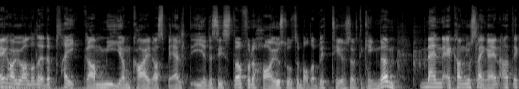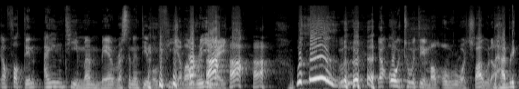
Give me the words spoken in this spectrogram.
Jeg har jo allerede preika mye om hva jeg har spilt i det siste, for det har jo stort sett bare blitt Tears of the Kingdom. Men jeg kan jo slenge inn at jeg har fått inn én time med Resident Evil 4 remake. ja, og to timer Overwatch 2, da. Det her blir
